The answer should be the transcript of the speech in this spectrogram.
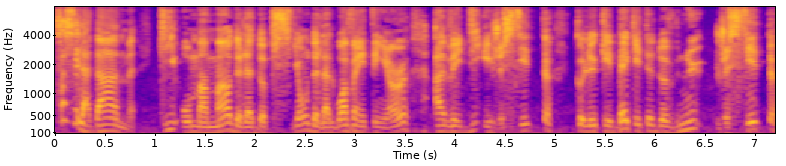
Ça, c'est la dame qui, au moment de l'adoption de la loi 21, avait dit, et je cite, que le Québec était devenu, je cite,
